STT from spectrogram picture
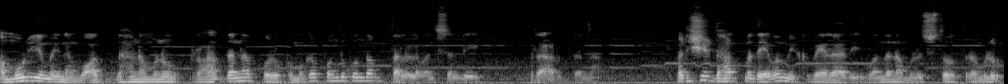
అమూల్యమైన వాగ్దానమును ప్రార్థన పూర్వకముగా పొందుకుందాం. తలల వంచండి ప్రార్థన. పరిశుద్ధాత్మదేవ మీకు వేలాది వందనములు స్తోత్రములు.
